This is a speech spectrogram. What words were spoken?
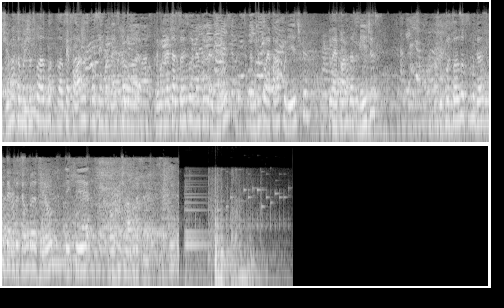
Dilma, estamos juntos pelas reformas que vão ser importantes para a democratização e desenvolvimento do Brasil. Estamos juntos pela reforma política, pela reforma das mídias e por todas as outras mudanças que têm acontecendo no Brasil e que vão continuar acontecendo.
